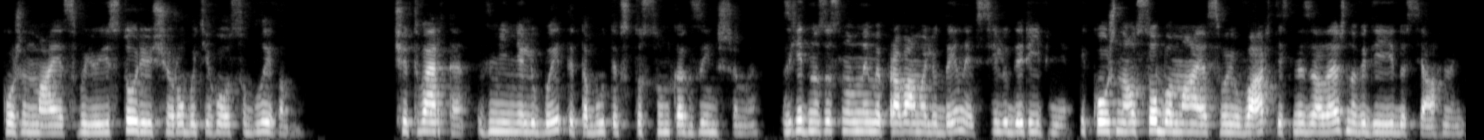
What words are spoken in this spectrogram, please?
Кожен має свою історію, що робить його особливим. Четверте вміння любити та бути в стосунках з іншими. Згідно з основними правами людини, всі люди рівні, і кожна особа має свою вартість незалежно від її досягнень.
